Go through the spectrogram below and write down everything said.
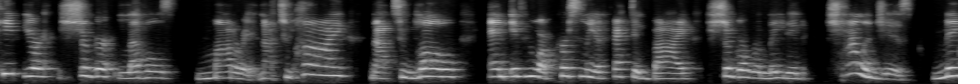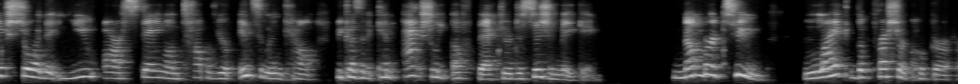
keep your sugar levels moderate, not too high, not too low. And if you are personally affected by sugar related challenges, make sure that you are staying on top of your insulin count because it can actually affect your decision making. Number two, like the pressure cooker,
